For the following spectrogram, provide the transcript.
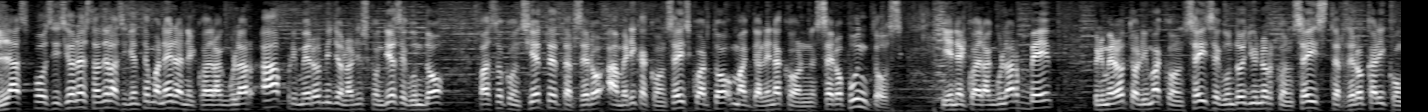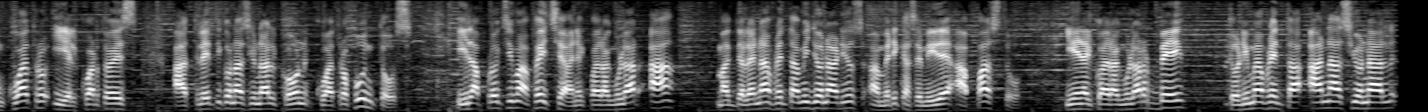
Las posiciones están de la siguiente manera. En el cuadrangular A, primero Millonarios con 10, segundo Pasto con 7, tercero América con 6, cuarto Magdalena con 0 puntos. Y en el cuadrangular B, primero Tolima con 6, segundo Junior con 6, tercero Cali con 4 y el cuarto es Atlético Nacional con 4 puntos. Y la próxima fecha en el cuadrangular A, Magdalena enfrenta a Millonarios, América se mide a Pasto. Y en el cuadrangular B, Tolima enfrenta a Nacional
